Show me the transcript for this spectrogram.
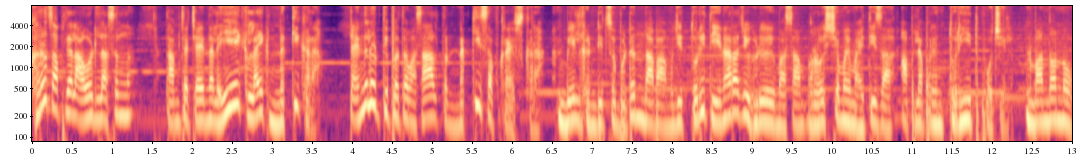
खरंच आपल्याला आवडलं असेल ना तर आमच्या चॅनलला एक लाईक नक्की करा. चॅनलवरती प्रथम असाल तर नक्की सबस्क्राईब करा. आणि बेल घंटीचं बटन दाबा म्हणजे त्वरित येणारा जो व्हिडिओ असा मासा रहस्यमय माहितीचा आपल्यापर्यंत त्वरित पोहोचेल. बांधवांनो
